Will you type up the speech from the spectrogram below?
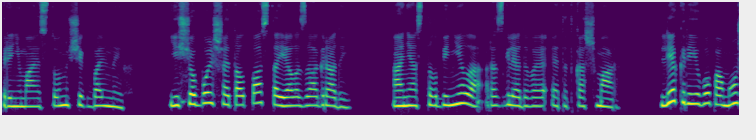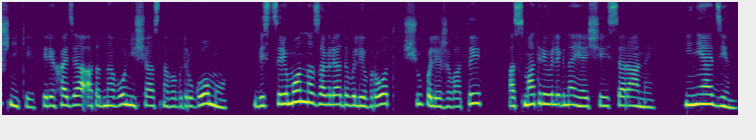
принимая стонущих больных. Еще большая толпа стояла за оградой. Аня остолбенела, разглядывая этот кошмар. Лекари и его помощники, переходя от одного несчастного к другому, бесцеремонно заглядывали в рот, щупали животы, осматривали гноящиеся раны. И ни один,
